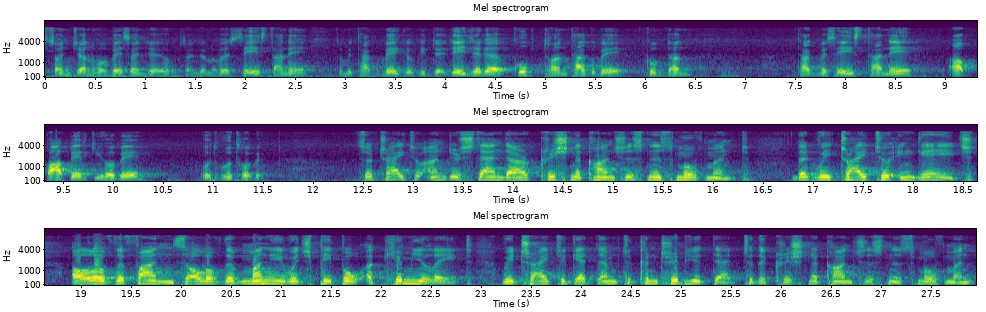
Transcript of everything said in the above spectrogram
সঞ্চন হবে সঞ্চয় সঞ্চন হবে সেই স্থানে তুমি থাকবে क्योंकि যে- যেই জায়গা খুব ধন থাকবে খুব ধন থাকবে সেই স্থানে আহ, পাপের কি হবে উদ্ভূত হবে So try to understand our Krishna consciousness movement, that we try to engage all of the funds, all of the money which people accumulate, we try to get them to contribute that to the Krishna consciousness movement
